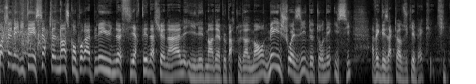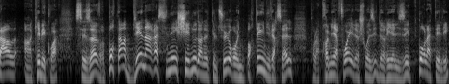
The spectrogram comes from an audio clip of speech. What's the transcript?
Prochain invité est certainement ce qu'on pourrait appeler une fierté nationale. Il est demandé un peu partout dans le monde, mais il choisit de tourner ici avec des acteurs du Québec qui parlent en québécois. Ses œuvres, pourtant bien enracinées chez nous dans notre culture, ont une portée universelle. Pour la première fois, il a choisi de réaliser pour la télé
